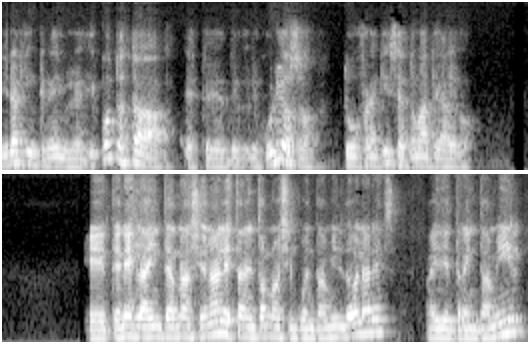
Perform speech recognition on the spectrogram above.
Mirá qué increíble. ¿Y cuánto está, este, de, curioso, tu franquicia Tomate Algo? Eh, tenés la internacional, está en torno de 50 mil dólares, hay de 30 mil,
